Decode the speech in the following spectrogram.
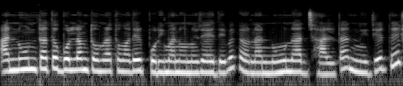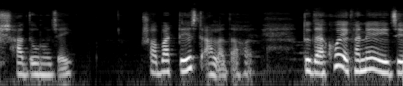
আর নুনটা তো বললাম তোমরা তোমাদের পরিমাণ অনুযায়ী দেবে, কেননা নুন আর ঝালটা নিজেদের স্বাদ অনুযায়ী। সবার টেস্ট আলাদা হয়। তো দেখো, এখানে এই যে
